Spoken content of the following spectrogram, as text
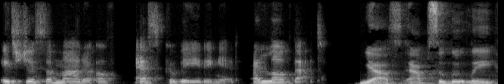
It's just a matter of excavating it. I love that. Yes, absolutely.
